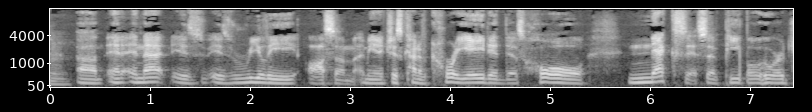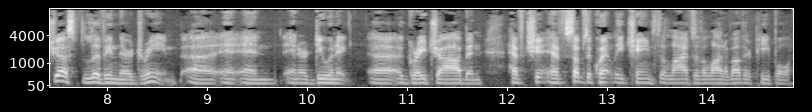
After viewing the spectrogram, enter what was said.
hmm. um, and and that is is really awesome. I mean, it just kind of created this whole nexus of people who are just living their dream uh, and and are doing it, uh, a great job and have ch- have subsequently changed the lives of a lot of other people.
